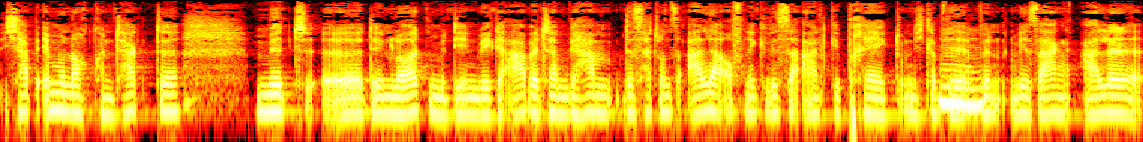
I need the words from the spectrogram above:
ich habe immer noch Kontakte mit äh, den Leuten, mit denen wir gearbeitet haben. Wir haben, das hat uns alle auf eine gewisse Art geprägt. Und ich glaube, mhm. wir, wir sagen alle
